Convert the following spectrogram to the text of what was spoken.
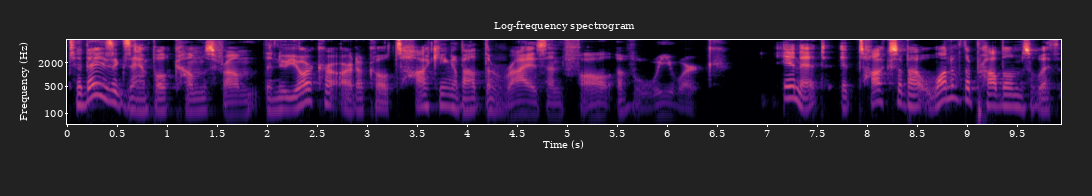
Today's example comes from the New Yorker article talking about the rise and fall of WeWork. In it, it talks about one of the problems with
